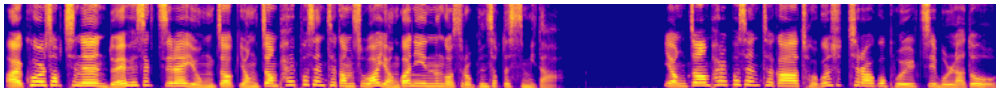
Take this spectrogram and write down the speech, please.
알코올 섭취는 뇌 회색질의 용적 0.8% 감소와 연관이 있는 것으로 분석됐습니다. 0.8%가 적은 수치라고 보일지 몰라도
